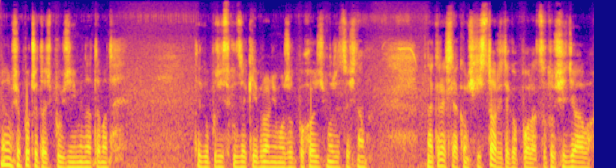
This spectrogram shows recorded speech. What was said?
Będę musiał poczytać później na temat tego pocisku, z jakiej broni może pochodzić. Może coś nam nakreśli jakąś historię tego pola, co tu się działo.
